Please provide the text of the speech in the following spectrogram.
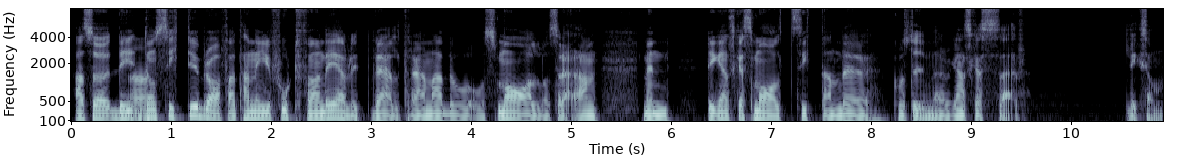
Alltså det, de sitter ju bra för att han är ju fortfarande jävligt vältränad och, och smal och sådär. Han, men det är ganska smalt sittande kostymer och ganska så här, liksom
